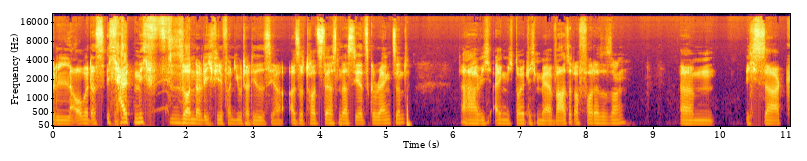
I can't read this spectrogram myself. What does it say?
glaube, dass ich halt nicht sonderlich viel von Utah dieses Jahr. Also trotz dessen, dass sie jetzt gerankt sind, da habe ich eigentlich deutlich mehr erwartet auch vor der Saison. Ähm, ich sag,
